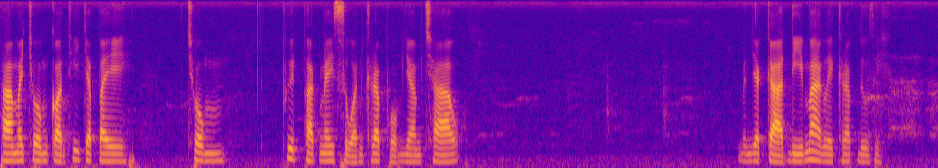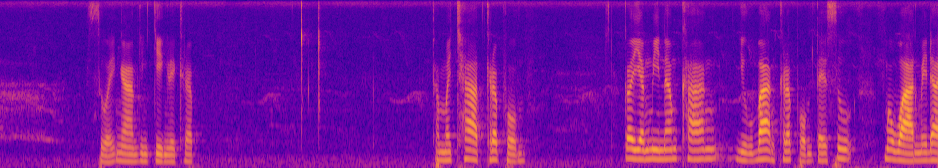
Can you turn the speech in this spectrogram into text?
พามาชมก่อนที่จะไปชมพืชผักในสวนครับผมยามเช้า บรรยากาศดีมากเลยครับ ดูสิ สวยงามจริง ๆ เลยครับ ธรรมชาติครับผม ก็ยังมีน้ำค้างอยู่บ้างครับผม แต่สู้เมื่อวานไม่ได้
